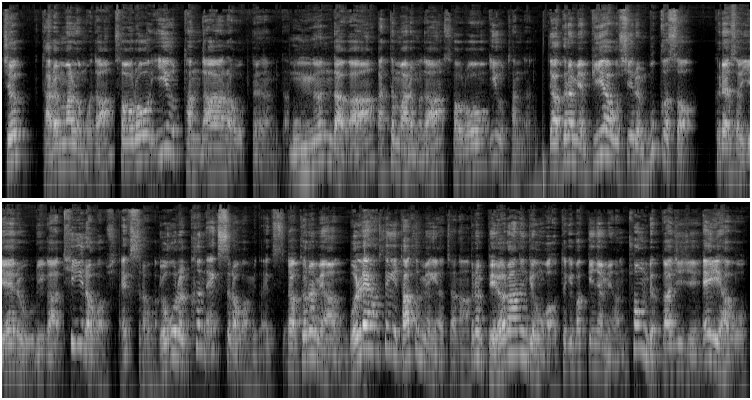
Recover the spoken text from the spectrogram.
즉, 다른 말로 뭐다? 서로 이웃한다 라고 표현합니다. 묶는다가 같은 말은 뭐다? 서로 이웃한다. 자, 그러면 B하고 C를 묶어서 그래서 얘를 우리가 T라고 합시다. X라고. 요거를 큰 X라고 합니다. X. 자, 그러면 원래 학생이 다섯 명이었잖아. 그럼 배열하는 경우가 어떻게 바뀌냐면 총 몇 가지지? A하고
